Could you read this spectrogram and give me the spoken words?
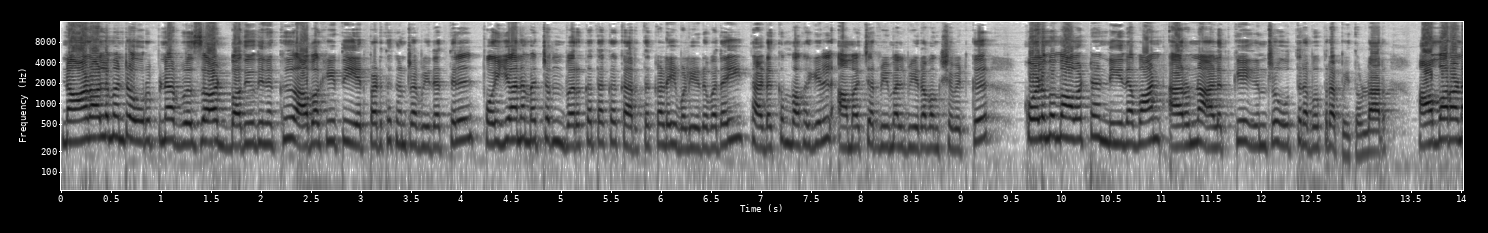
நாடாளுமன்ற உறுப்பினர் ரிசார்ட் பதியுதீனுக்கு அபகீர்த்தி ஏற்படுத்துகின்ற விதத்தில் பொய்யான மற்றும் வெறுக்கத்தக்க கருத்துக்களை வெளியிடுவதை தடுக்கும் வகையில் அமைச்சர் விமல் வீரவங்சவிற்கு கொழும்பு மாவட்ட நீதவான் அருண அலத்கே இன்று உத்தரவு பிறப்பித்துள்ளார். அவ்வாறான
